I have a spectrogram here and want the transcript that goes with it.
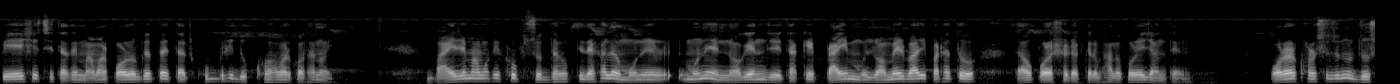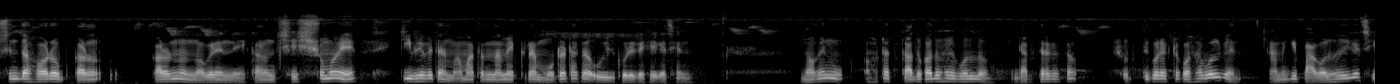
পেয়ে এসেছে, তাতে মামার পরলোকযাত্রায় তার খুব বেশি দুঃখ হওয়ার কথা নয়। বাইরে মামাকে খুব শ্রদ্ধাভক্তি দেখালেও মনের মনে নগেন যে তাকে প্রায় জমের বাড়ি পাঠাতো, তাও পড়াশোনা ডাক্তার ভালো করেই জানতেন। পড়ার খরচের জন্য দুশ্চিন্তা হওয়ারও কারণ কারণও নগেনের নেই। কারণ শেষ সময়ে কী ভেবে তার মামা তার নামে একটা মোটা টাকা উইল করে রেখে গেছেন? নগেন হঠাৎ কাঁদো কাঁদো হয়ে বলল, ডাক্তার কাকা, সত্যি করে একটা কথা বলবেন? আমি কি পাগল হয়ে গেছি?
